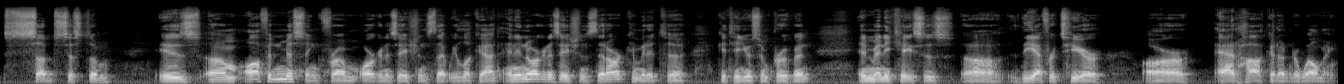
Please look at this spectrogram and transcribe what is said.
subsystem is um, often missing from organizations that we look at, and in organizations that are committed to continuous improvement, in many cases, uh, the efforts here are ad hoc and underwhelming.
